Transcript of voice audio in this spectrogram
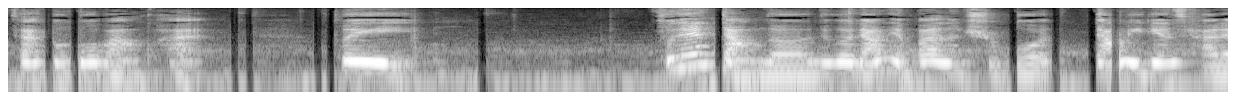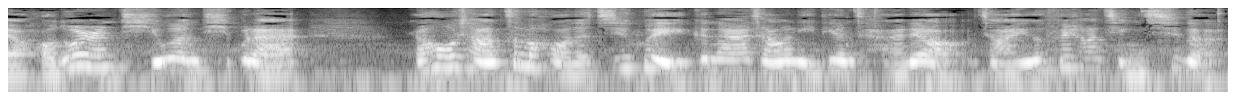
在隔膜板块，所以昨天讲的那个两点半的直播讲锂电材料，好多人提问提不来，然后我想这么好的机会跟大家讲锂电材料，讲一个非常景气的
